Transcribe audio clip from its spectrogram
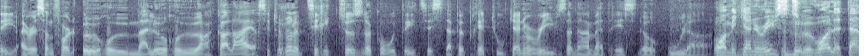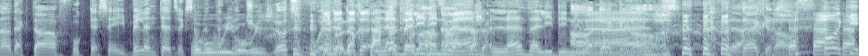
Tu sais, Harrison Ford heureux, malheureux, en colère. C'est toujours le petit rictus de côté. Tu sais, c'est à peu près tout. Keanu Reeves dans la matrice, là. Oula. Ouais, mais Keanu Reeves, si tu veux voir le talent d'acteur, faut que tu essayes Bill and Ted's Excellent Oui, oui, oui, Adventure. oui, oui. Là, tu vois La vallée des nuages. Ah, La vallée des de nuages. grâce. de grâce. Bon, OK.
